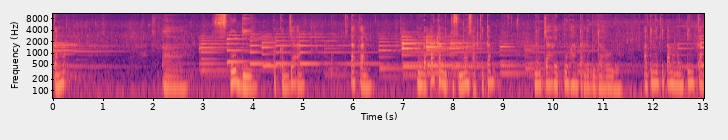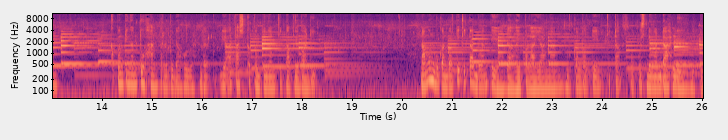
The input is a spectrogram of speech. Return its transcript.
Karena uh, studi, pekerjaan, kita akan mendapatkan itu semua saat kita mencari Tuhan terlebih dahulu. Artinya kita mementingkan kepentingan Tuhan terlebih dahulu di atas kepentingan kita pribadi. Namun bukan berarti kita berhenti ya dari pelayanan, bukan berarti kita fokus dengan dahli gitu.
